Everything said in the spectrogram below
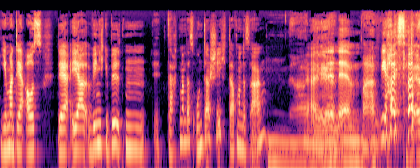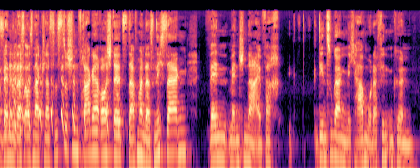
jemand, der aus der eher wenig gebildeten, sagt man das, Unterschicht, darf man das sagen? Äh, nee, äh, hm, na, Wie heißt das? äh, wenn du das aus einer klassistischen Frage herausstellst, darf man das nicht sagen. Wenn Menschen da einfach den Zugang nicht haben oder finden können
